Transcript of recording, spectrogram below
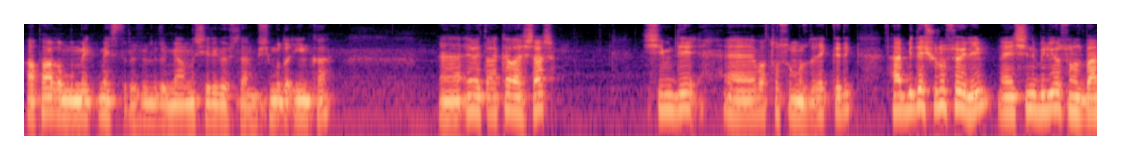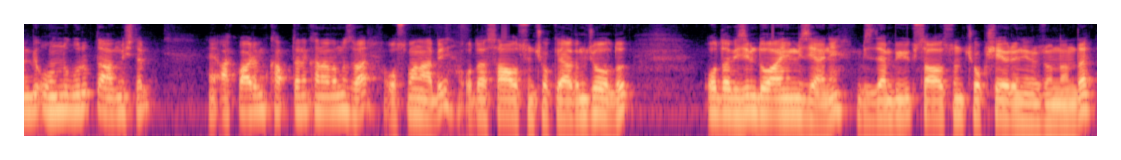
ha pardon bu McMaster özür dilerim. Yanlış yeri göstermişim. Bu da inka. E, evet arkadaşlar. Şimdi e, vatosumuzu da ekledik. Ha bir de şunu söyleyeyim. E, şimdi biliyorsunuz ben bir onlu grup da almıştım. E, akvaryum kaptanı kanalımız var. Osman abi. O da sağ olsun çok yardımcı oldu. O da bizim duayenimiz yani. Bizden büyük sağ olsun. Çok şey öğreniyoruz ondan da.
